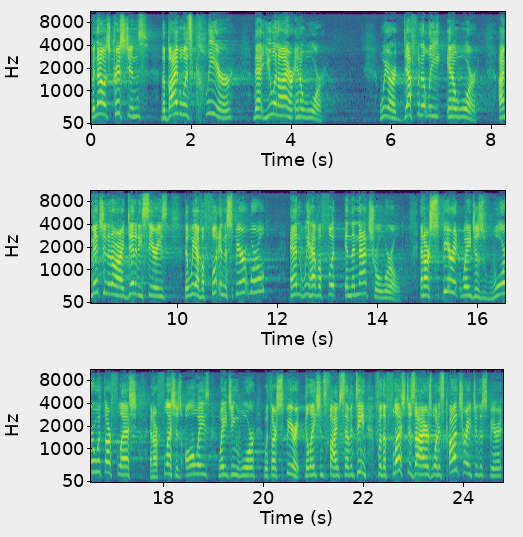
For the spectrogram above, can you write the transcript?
But now, as Christians, the Bible is clear that you and I are in a war. We are definitely in a war. I mentioned in our identity series that we have a foot in the spirit world and we have a foot in the natural world. And our spirit wages war with our flesh, and our flesh is always waging war with our spirit. Galatians 5:17. For the flesh desires what is contrary to the spirit,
